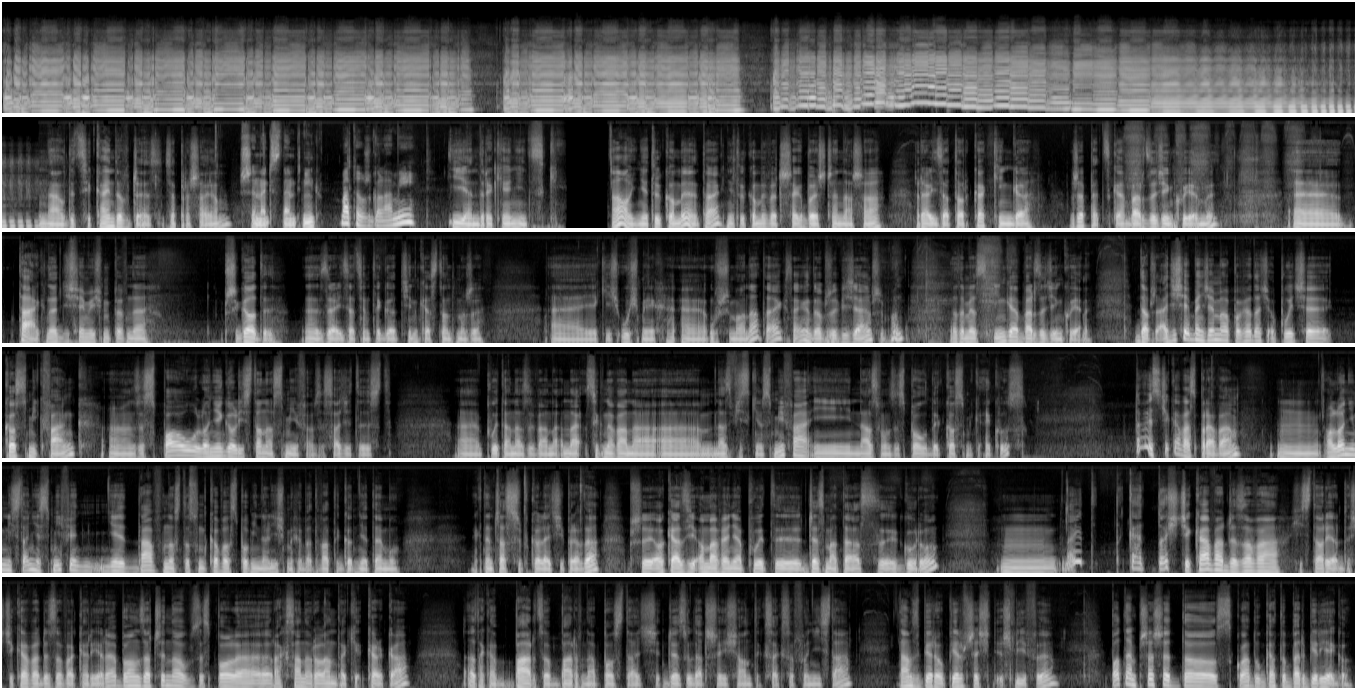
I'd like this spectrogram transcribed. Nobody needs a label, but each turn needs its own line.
Na audycję Kind of Jazz zapraszają
Szymek Stępnik,
Mateusz Golami
i Jędrek Janicki. O, i nie tylko my, tak? Nie tylko my we trzech, bo jeszcze nasza realizatorka Kinga Rzepecka. Bardzo dziękujemy. E, tak, no dzisiaj mieliśmy pewne przygody z realizacją tego odcinka, stąd może e, jakiś uśmiech e, u Szymona, tak? tak? Dobrze widziałem, Szymon? Natomiast Kinga bardzo dziękujemy. Dobrze, a dzisiaj będziemy opowiadać o płycie Cosmic Funk e, zespołu Loniego Listona Smitha. W zasadzie to jest e, płyta nazywana, na, sygnowana e, nazwiskiem Smitha i nazwą zespołu The Cosmic Echoes. To jest ciekawa sprawa. Mm, O Lonim Listonie Smithie niedawno stosunkowo wspominaliśmy, chyba dwa tygodnie temu, jak ten czas szybko leci, prawda? Przy okazji omawiania płyty Jazzmata z Guru. Mm, No i taka dość ciekawa jazzowa historia, dość ciekawa jazzowa kariera, bo on zaczynał w zespole Rachsana Rolanda Kerka. To taka bardzo barwna postać jazzu lat 60., saksofonista. Tam zbierał pierwsze szlify. Potem przeszedł do składu Gato Barbieriego.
